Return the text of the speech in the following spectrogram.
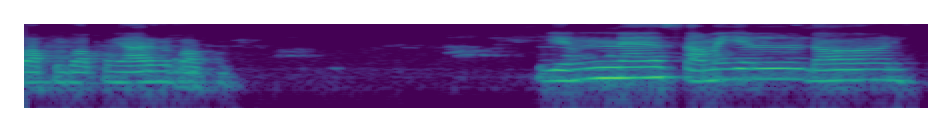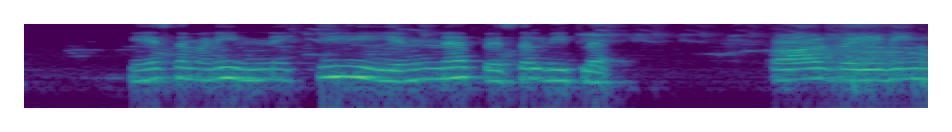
பார்ப்போம் பார்ப்போம். யாருன்னு பார்ப்போம். என்ன சமையல் சமையல்டா நேசமணி இன்னைக்கு என்ன ஸ்பெஷல் வீட்டில் கார் டிரைவிங்.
